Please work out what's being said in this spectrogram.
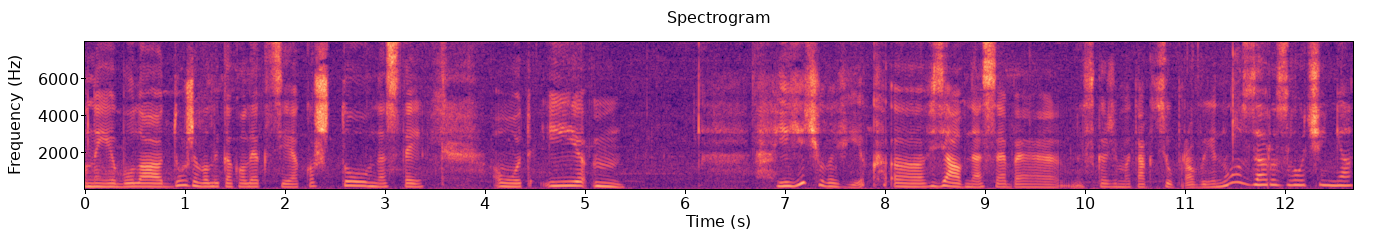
У неї була дуже велика колекція коштовностей. От і її чоловік е, взяв на себе, скажімо так, цю провину за розлучення,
